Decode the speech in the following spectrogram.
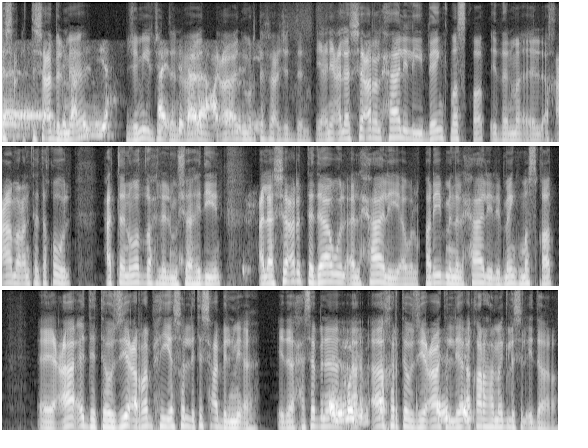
تسعة- تسعة بالمئة؟ جميل جدا. عائد عائد بالمئة. مرتفع جدا. يعني على السعر الحالي لبنك مسقط إذا ما- الاخ عامر أنت تقول حتى نوضح للمشاهدين على سعر التداول الحالي أو القريب من الحالي لبنك مسقط عائد التوزيع الربحي يصل ل 9% إذا حسبنا المجمل. آخر توزيعات اللي ال- أقرها مجلس الإدارة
